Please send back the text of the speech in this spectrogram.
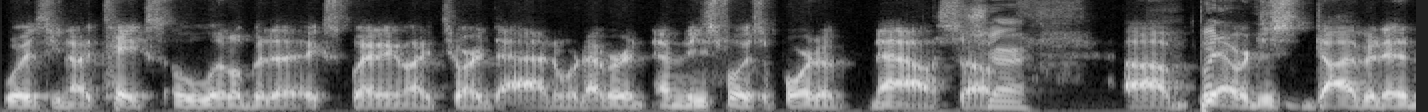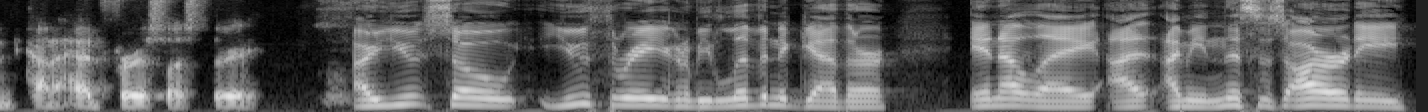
was, you know, it takes a little bit of explaining like to our dad or whatever, and, and he's fully supportive now. So, sure. um, but, yeah, we're just diving in kind of head first, us three. Are you so you three? You're going to be living together in LA. I, I mean, this is already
